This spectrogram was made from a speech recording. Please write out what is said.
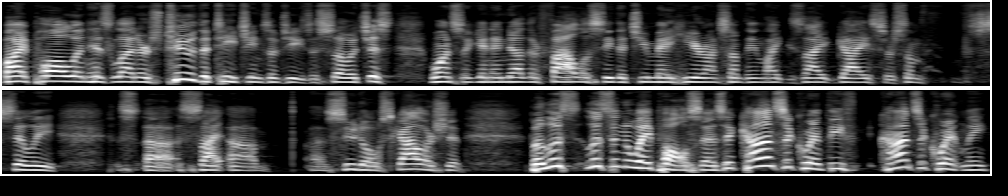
by Paul in his letters to the teachings of Jesus. So it's just, once again, another fallacy that you may hear on something like Zeitgeist or some silly uh, um, uh, pseudo scholarship. But listen, listen to the way Paul says it. Consequently, consequently,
